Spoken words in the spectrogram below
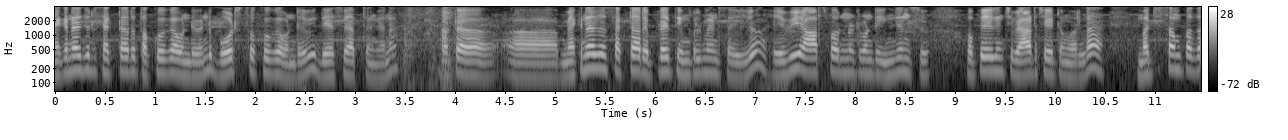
మెకనైజ్డ్ సెక్టార్ తక్కువగా ఉండేవండి. బోట్స్ తక్కువగా ఉండేవి దేశవ్యాప్తంగా బట్ మెకనైజ్డ్ సెక్టార్ ఎప్పుడైతే ఇంప్లిమెంట్స్ అయ్యో హెవీ హార్స్ పవర్ ఉన్నటువంటి ఇంజిన్స్ ఉపయోగించి వేట చేయటం వల్ల మత్స్య సంపద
